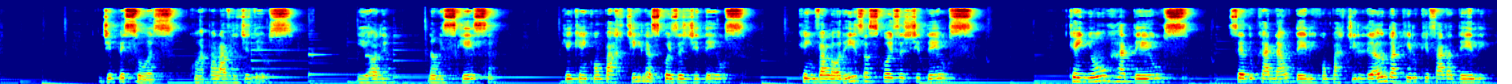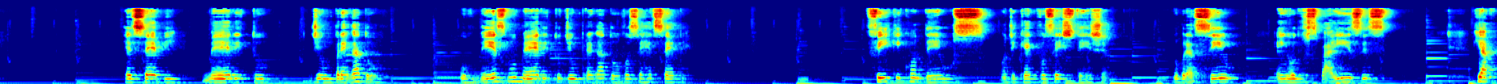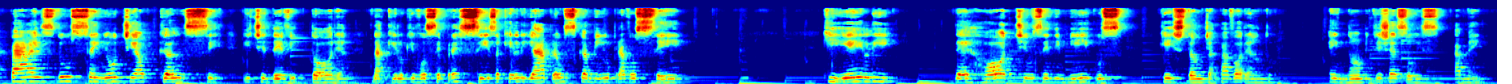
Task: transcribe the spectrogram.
de pessoas com a palavra de Deus. E olha, não esqueça que quem compartilha as coisas de Deus, quem valoriza as coisas de Deus, quem honra a Deus, sendo o canal dele, compartilhando aquilo que fala dele, recebe mérito de um pregador. O mesmo mérito de um pregador você recebe. Fique com Deus, onde quer que você esteja, no Brasil, em outros países. Que a paz do Senhor te alcance e te dê vitória naquilo que você precisa, que Ele abra os caminhos para você que ele derrote os inimigos que estão te apavorando. Em nome de Jesus. Amém.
